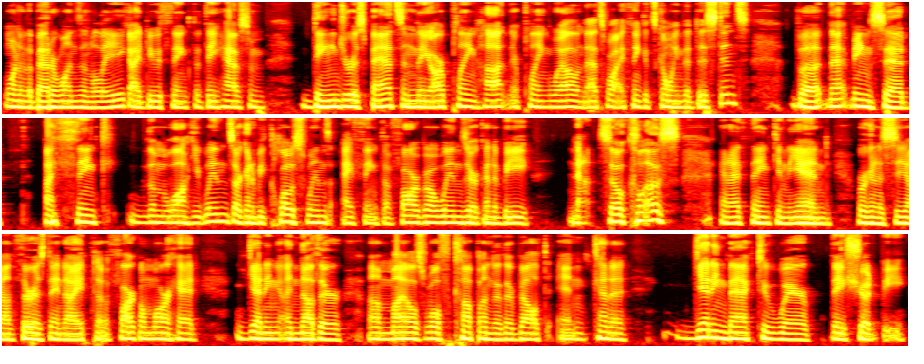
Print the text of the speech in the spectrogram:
one of the better ones in the league. I do think that they have some dangerous bats and they are playing hot and they're playing well. And that's why I think it's going the distance. But that being said, I think the Milwaukee wins are going to be close wins. I think the Fargo wins are going to be not so close. And I think in the end, we're going to see on Thursday night, uh, Fargo Moorhead getting another um, Miles Wolf Cup under their belt and kind of getting back to where they should be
